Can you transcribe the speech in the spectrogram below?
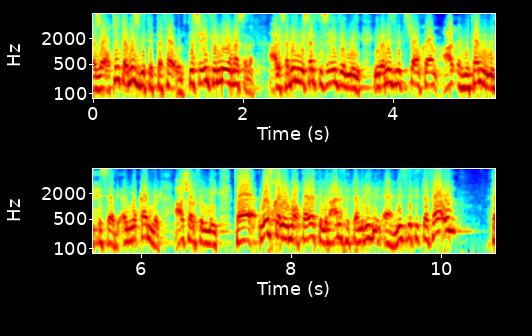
إذا أعطيت نسبة التفاؤل 90% مثلا على سبيل المثال 90% يبقى نسبة التشاؤم كام؟ المتمم الحسابي المكمل 10% فوفقا للمعطيات اللي معانا في التمرين الآن. نسبة التفاؤل 80%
